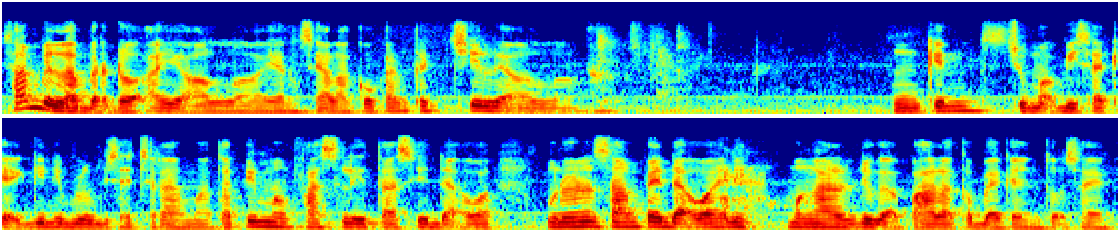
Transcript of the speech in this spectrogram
Sambillah berdoa ya Allah yang saya lakukan kecil ya Allah. Mungkin cuma bisa kayak gini belum bisa ceramah tapi memfasilitasi dakwah. Mudah-mudahan sampai dakwah ini mengalir juga pahala kebaikan untuk saya.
